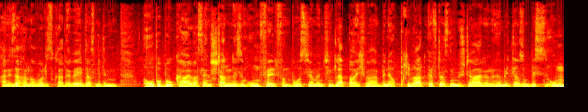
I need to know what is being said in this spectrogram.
Eine Sache noch, weil du es gerade erwähnt hast mit dem Europapokal, was entstanden ist im Umfeld von Borussia Mönchengladbach. Ich war, bin auch privat öfters im Stadion und höre mich da so ein bisschen um.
